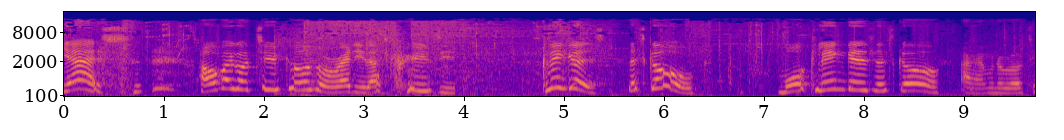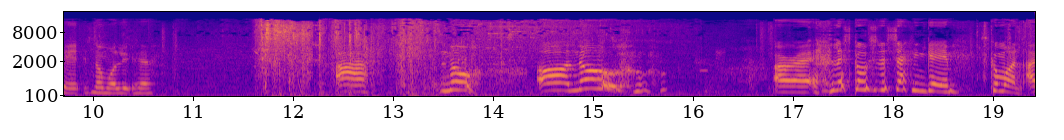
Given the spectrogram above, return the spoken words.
Yes! How have I got two kills already? That's crazy. Clingers! Let's go! More clingers, let's go! Alright, I'm gonna rotate. There's no more loot here. Ah! No! Oh no! Alright, let's go to the second game. Come on, I,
